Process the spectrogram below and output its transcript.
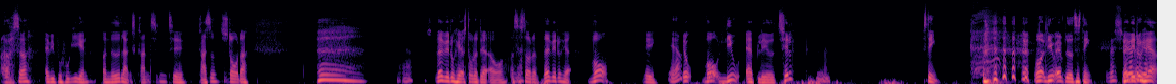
Og så er vi på hug igen, og nede langs grænsen til græsset står der... Ja. Hvad vil du her, står der derovre. Og så Ja. står der, hvad vil du her? Hvor, nej, ja. jo, hvor liv er blevet til Mm. sten. hvor liv er blevet til sten. Hvad søger Hvad vil du her?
